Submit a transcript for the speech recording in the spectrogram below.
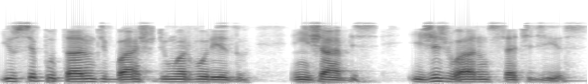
e os sepultaram debaixo de um arvoredo, em Jabes, e jejuaram sete dias.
